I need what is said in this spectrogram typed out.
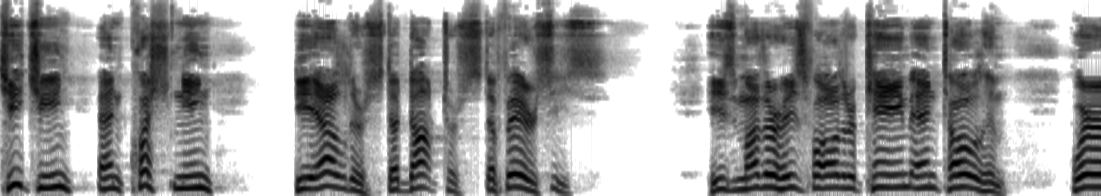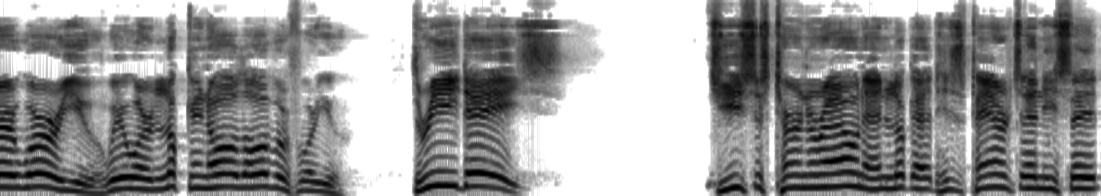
teaching and questioning the elders, the doctors, the Pharisees. His mother, his father came and told him, where were you? We were looking all over for you. Three days. Jesus turned around and looked at his parents and he said,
